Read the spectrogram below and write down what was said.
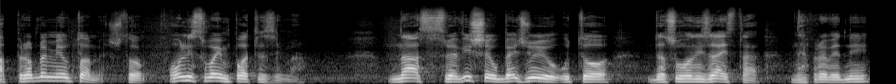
A problem je u tome što oni svojim potezima nas sve više ubeđuju u to da su oni zaista nepravedni,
